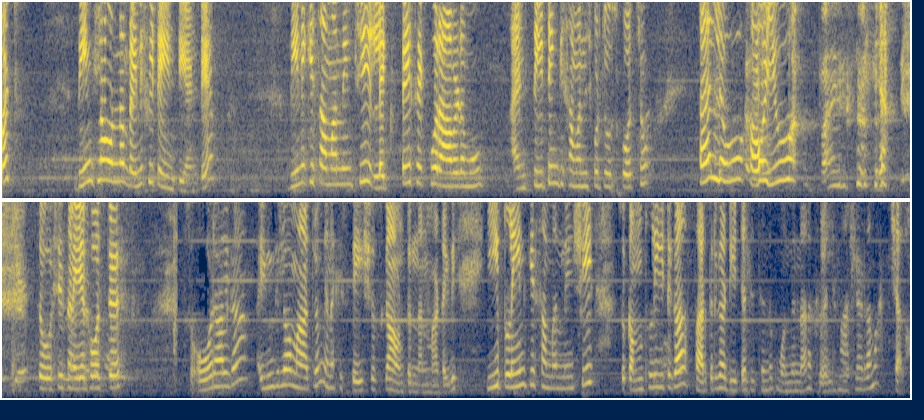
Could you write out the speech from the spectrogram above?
బట్ దీంట్లో ఉన్న బెనిఫిట్ ఏంటి అంటే దీనికి సంబంధించి లెగ్ స్పేస్ ఎక్కువ రావడము అండ్ సీటింగ్కి సంబంధించి కూడా చూసుకోవచ్చు. Hello how you. So she's an air hostess so ఓవరాల్గా ఇందులో మాత్రం మనకి స్పేషియస్గా ఉంటుందన్నమాట ఇది. ఈ ప్లేన్కి సంబంధించి సో కంప్లీట్గా ఫర్దర్గా డీటెయిల్స్ ఇచ్చేందుకు ముందున్నారు? అసలు వెళ్ళి మాట్లాడదామా? చలో.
